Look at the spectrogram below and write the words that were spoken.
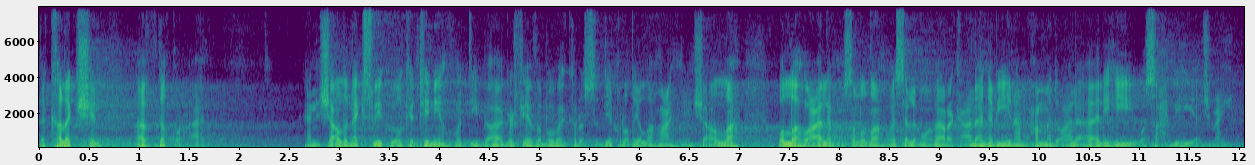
the collection of the Quran. And inshallah next week we'll continue with the biography of Abu Bakr as-Siddiq radiallahu anhu inshallah. Wallahu alam sallallahu wa sallam wa baraka ala nabiyyina Muhammad wa ala alihi wa sahbihi ajma'in.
